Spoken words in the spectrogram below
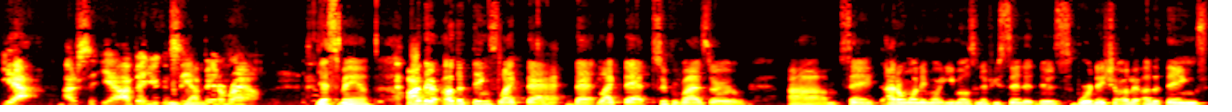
yeah. I've seen, yeah, I bet you can see I've Mhm. been around. Yes, ma'am. Are there other things like that that like that supervisor um, saying, "I don't want any more emails," and if you send it, there's subordination. Are there other things,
